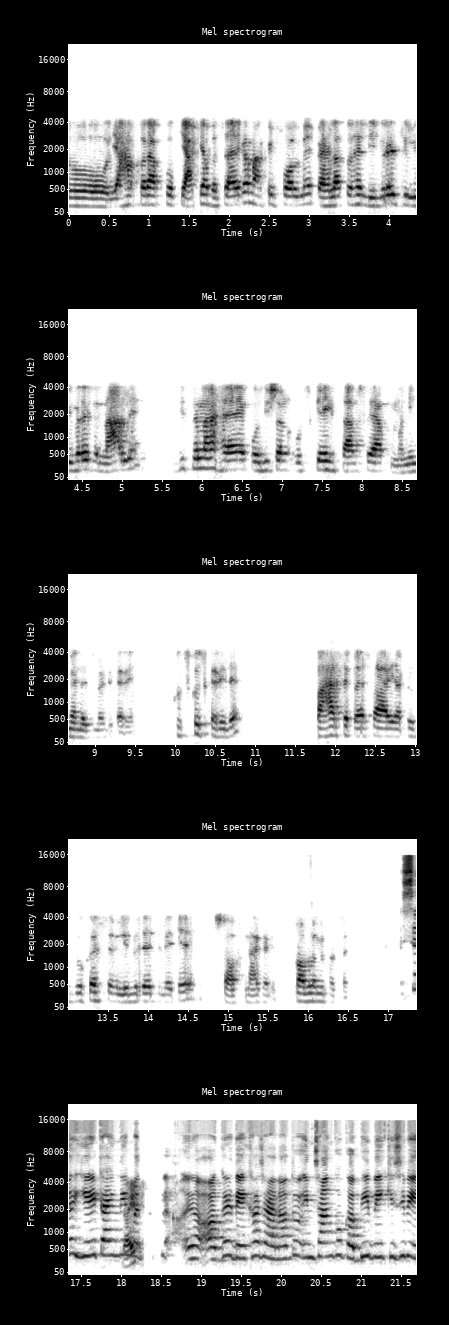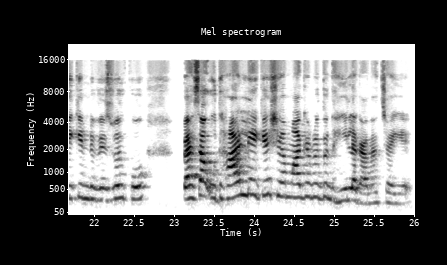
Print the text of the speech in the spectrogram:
तो यहाँ पर आपको क्या क्या बचाएगा मार्केट फॉल में? पहला तो है लीवरेज लीवरेज ना लें जितना है पोजीशन उसके हिसाब से आप मनी मैनेजमेंट करें। कुछ कुछ खरीदे बाहर से पैसा या फिर ब्रोकर से लिवरेज लेके स्टॉक ना करें प्रॉब्लम में फंस सकते सर ये टाइम नहीं मतलब अगर देखा जाए ना तो इंसान को कभी भी किसी भी एक इंडिविजुअल को पैसा उधार लेके शेयर मार्केट में तो नहीं लगाना चाहिए।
